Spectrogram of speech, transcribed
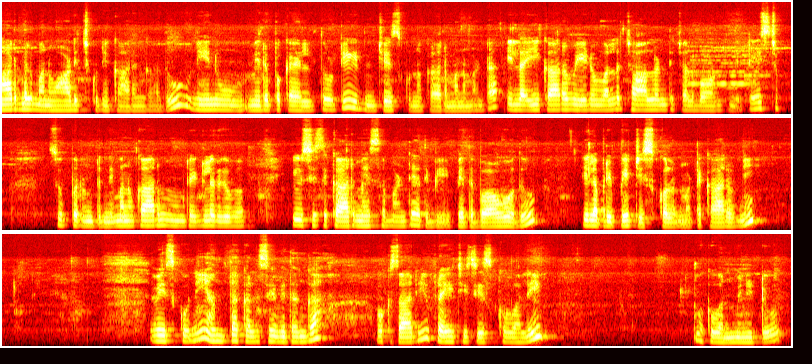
నార్మల్ మనం ఆడించుకునే కారం కాదు. నేను మిరపకాయలతోటి చేసుకున్న కారం అనమాట ఇలా ఈ కారం వేయడం వల్ల చాలా అంటే చాలా బాగుంటుంది. టేస్ట్ సూపర్ ఉంటుంది. మనం కారం రెగ్యులర్గా యూస్ చేసే కారం వేసామంటే అది పెద్ద బాగోదు. ఇలా ప్రిపేర్ చేసుకోవాలన్నమాట కారంని. వేసుకొని అంతా కలిసే విధంగా ఒకసారి ఫ్రై చేసేసుకోవాలి. ఒక వన్ మినిట్.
